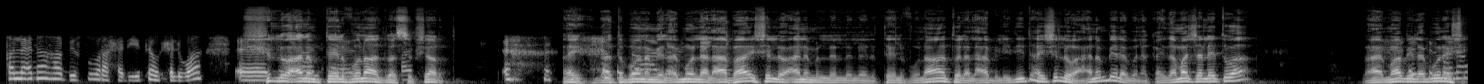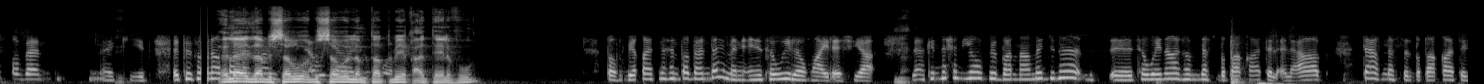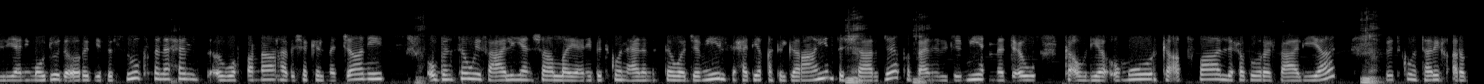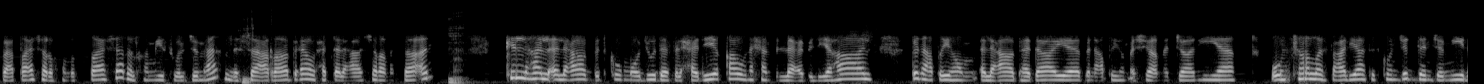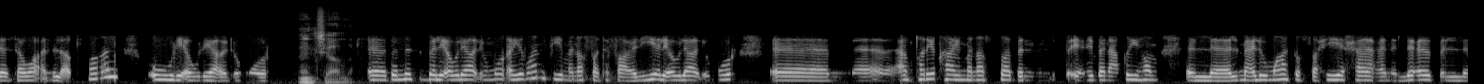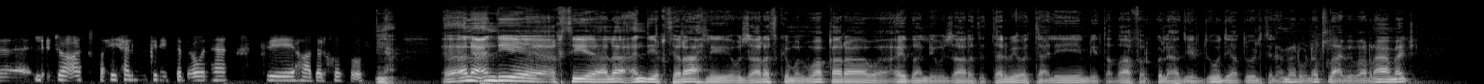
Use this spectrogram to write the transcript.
طلعناها بصورة حديثة وحلوة. شلوا عنهم سوينا- تليفونات بس بشرط. إي لا تبونهم يلعبون الألعاب هاي شلوا عنهم ال- ال- ال- التليفونات والألعاب الجديدة هاي شلوها عنهم بيلعبوا لك إذا ما شليتوها ما بيلعبون شيء. التلفونات طبعا أكيد. التلفونات الا اذا بيسووا بيسووا لهم. تطبيق على التليفون. تطبيقات. نحن طبعا دائما يعني نسوي لهم هاي الأشياء. نعم. لكن نحن اليوم في برنامجنا آه، سوينا لهم نفس بطاقات الألعاب. تعرف نفس البطاقات اللي يعني موجودة اوريدي في السوق. فنحن وفرناها بشكل مجاني. وبنسوي فعاليه إن شاء الله يعني بتكون على مستوى جميل في حديقة القراين في نعم. الشارجة. طبعا الجميع مدعو كأولياء أمور كأطفال لحضور الفعاليات. نعم. بتكون تاريخ 14 و15 الخميس والجمعة من الساعة الرابعة وحتى العاشرة مساء. نعم. كل هالألعاب بتكون موجودة في الحديقة ونحن بنلعب اليهال بنعطيهم ألعاب هدايا بنعطيهم أشياء مجانية وإن شاء الله الفعاليات تكون جدا جميلة سواء للأطفال ولاولياء الأمور. إن شاء الله. آه، بالنسبة لأولياء الأمور أيضا في منصة تفاعلية لأولياء الأمور عن طريق هاي المنصة بن يعني بنعطيهم ال- المعلومات الصحيحة عن اللعب ال- الإجراءات الصحيحة اللي ممكن يتبعونها في هذا الخصوص. أنا عندي أختي الاء عندي اقتراح لوزارتكم الموقرة وأيضا لوزارة التربية والتعليم لتضافر كل هذه الجهود يا طويلة العمر ونطلع ببرنامج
